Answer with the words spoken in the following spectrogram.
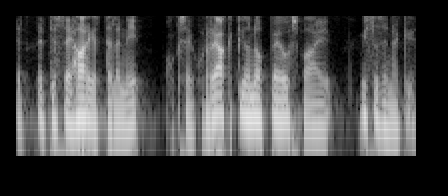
Että et jos ei harjoittele, niin onko se joku reaktionopeus vai missä se näkyy?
